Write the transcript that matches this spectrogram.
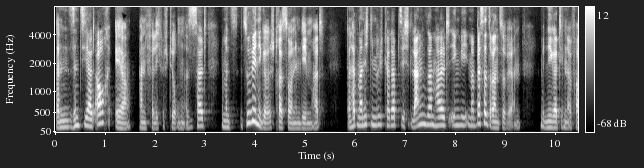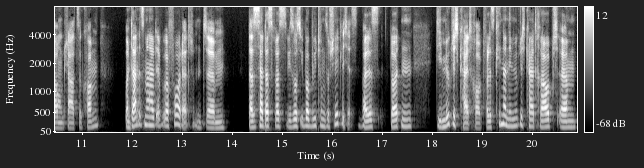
dann sind sie halt auch eher anfällig für Störungen. Es ist halt, wenn man zu wenige Stressoren im Leben hat, dann hat man nicht die Möglichkeit gehabt, sich langsam halt irgendwie immer besser dran zu werden, mit negativen Erfahrungen klarzukommen. Und dann ist man halt überfordert. Und ähm, das ist halt das, was, wieso es Überbütung so schädlich ist, weil es Leuten die Möglichkeit raubt, weil es Kindern die Möglichkeit raubt, ähm,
